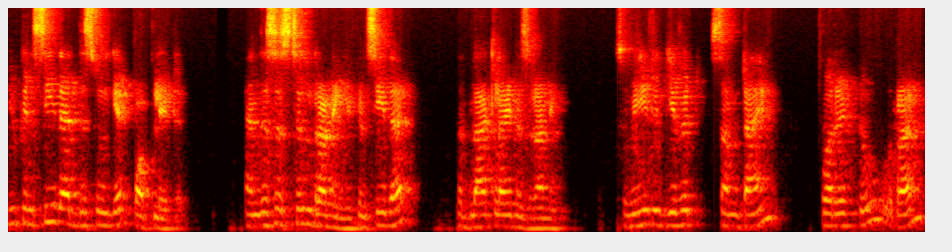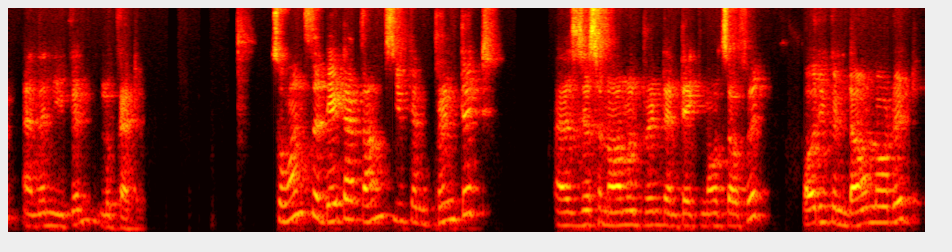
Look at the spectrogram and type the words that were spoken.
you can see that this will get populated. And this is still running. You can see that the black line is running. So we need to give it some time for it to run and then you can look at it. So once the data comes, you can print it as just a normal print and take notes of it, or you can download it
